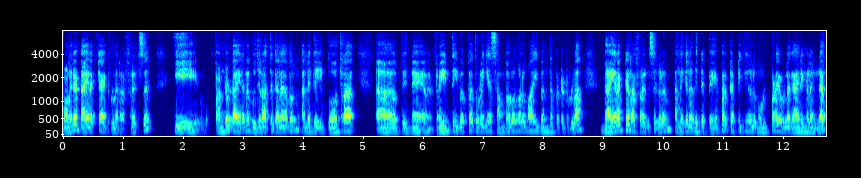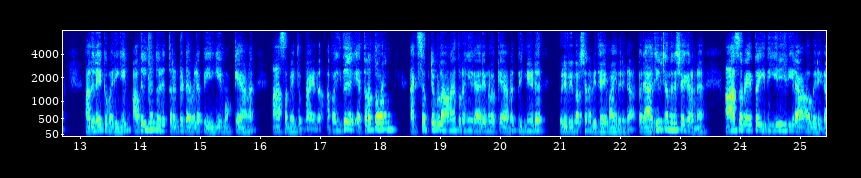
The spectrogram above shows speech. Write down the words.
വളരെ ഡയറക്റ്റ് ആയിട്ടുള്ള റെഫറൻസ് ഈ പണ്ടുണ്ടായിരുന്ന ഗുജറാത്ത് കലാപം അല്ലെങ്കിൽ ഗോത്ര പിന്നെ ട്രെയിൻ തീവപ്പ് തുടങ്ങിയ സംഭവങ്ങളുമായി ബന്ധപ്പെട്ടിട്ടുള്ള ഡയറക്റ്റ് റെഫറൻസുകളും അല്ലെങ്കിൽ അതിന്റെ പേപ്പർ കട്ടിങ്ങുകളും ഉൾപ്പെടെയുള്ള കാര്യങ്ങളെല്ലാം അതിലേക്ക് വരികയും അതിൽ നിന്നൊരു ത്രെഡ് ഡെവലപ്പ് ചെയ്യുകയും ഒക്കെയാണ് ആ സമയത്ത് ഉണ്ടായത് അപ്പൊ ഇത് എത്രത്തോളം അക്സെപ്റ്റബിൾ ആണ് തുടങ്ങിയ കാര്യങ്ങളൊക്കെയാണ് പിന്നീട് ഒരു വിമർശന വിധേയമായി വരിക. അപ്പൊ രാജീവ് ചന്ദ്രശേഖരന് ആ സമയത്ത് ഇത് ഈ രീതിയിലാണോ വരിക?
